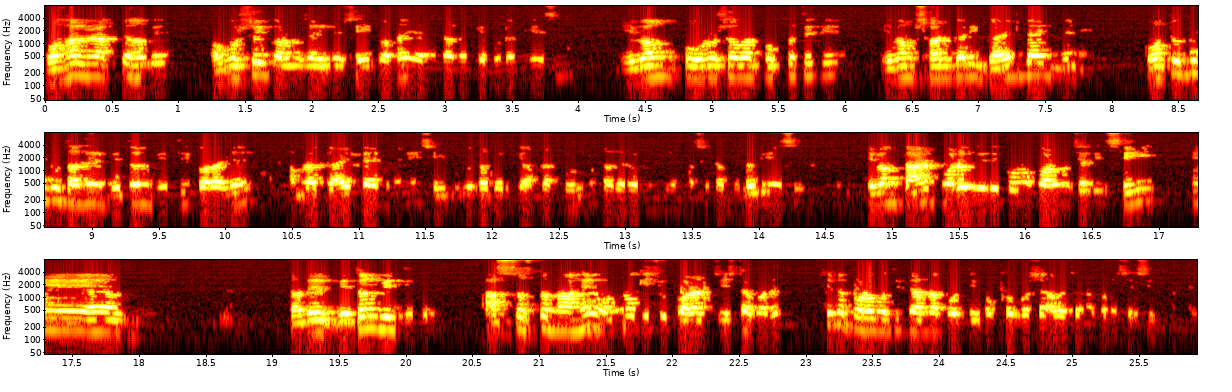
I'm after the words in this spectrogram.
বহাল রাখতে হবে, অবশ্যই কর্মচারীদের সেই কথাই আমি তাদেরকে বলে দিয়েছি। এবং পৌরসভার পক্ষ থেকে এবং সরকারি গাইডলাইন মেনে কতটুকু তাদের বেতন বৃদ্ধি করা যায়, আমরা গাইডলাইন মেনে সেইটুকু তাদেরকে আমরা করব। তাদের আমরা সেটা বলে দিয়েছি। এবং তারপরেও যদি কোনো কর্মচারী সেই তাদের বেতন বৃদ্ধিতে আশ্বস্ত না হয়ে অন্য কিছু করার চেষ্টা করে সেটা পরবর্তীতে আমরা কর্তৃপক্ষ বসে আলোচনা করে সেই সিদ্ধান্ত।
